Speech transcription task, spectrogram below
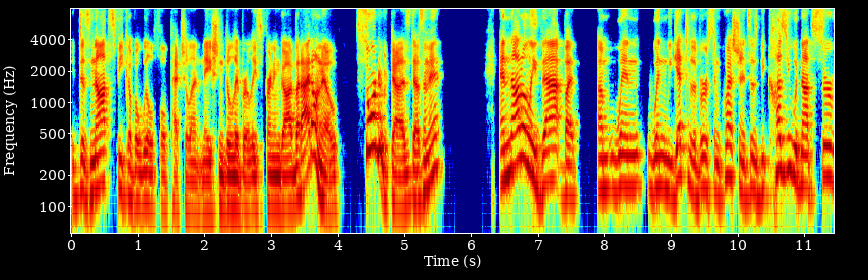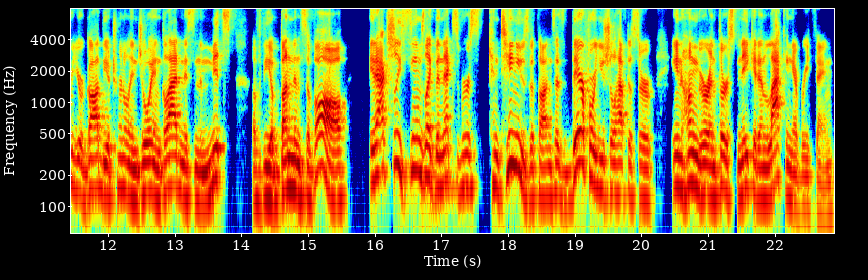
It does not speak of a willful, petulant nation deliberately spurning God. But I don't know sort of does, doesn't it? And not only that, but um, when when we get to the verse in question, it says, "Because you would not serve your God, the eternal, in joy and gladness in the midst of the abundance of all." It actually seems like the next verse continues the thought and says, "Therefore you shall have to serve in hunger and thirst, naked and lacking everything,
